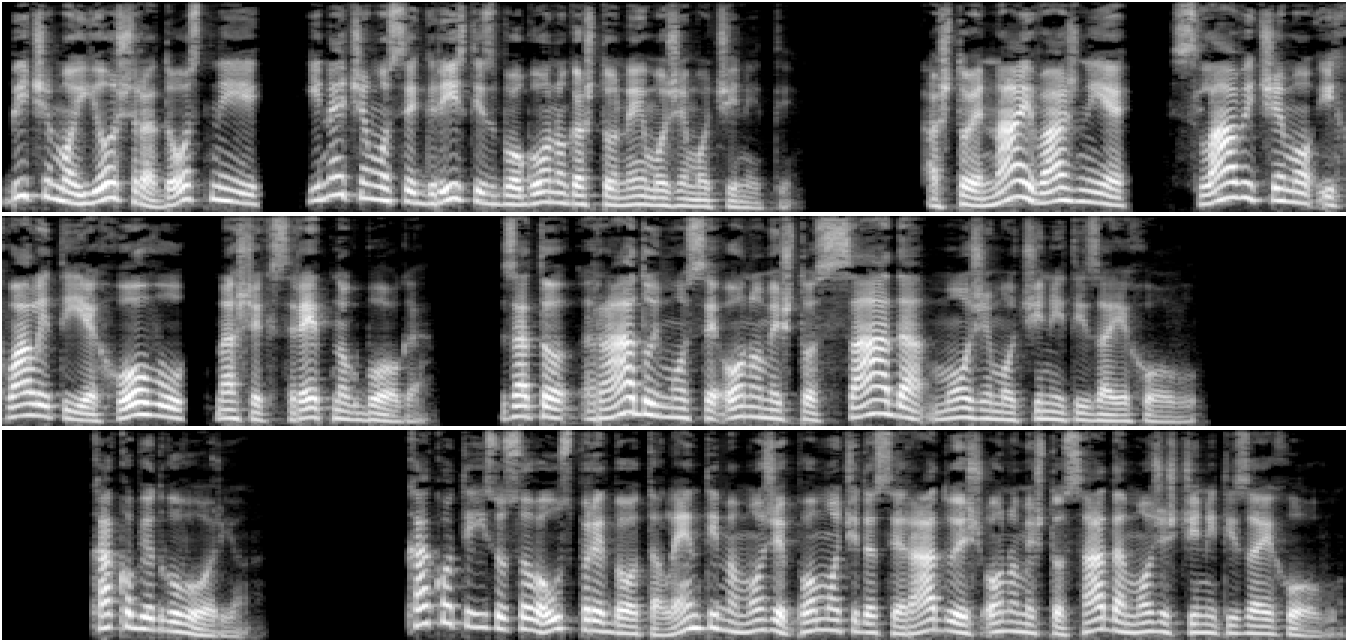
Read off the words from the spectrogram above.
bit ćemo još radosniji i nećemo se gristi zbog onoga što ne možemo činiti. A što je najvažnije, slavit ćemo i hvaliti Jehovu, našeg sretnog Boga. Zato radujmo se onome što sada možemo činiti za Jehovu. Kako bi odgovorio? Kako ti Isusova usporedba o talentima može pomoći da se raduješ onome što sada možeš činiti za Jehovu?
